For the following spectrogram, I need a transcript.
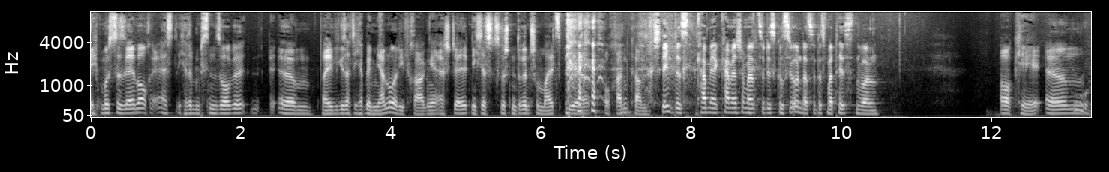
Ich musste selber auch erst, ich hatte ein bisschen Sorge, ähm, weil wie gesagt, ich habe im Januar die Fragen ja erstellt, nicht, dass zwischendrin schon Malzbier auch rankam. Stimmt, das kam ja, kam ja schon mal zur Diskussion, dass wir das mal testen wollen. Okay, ähm,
